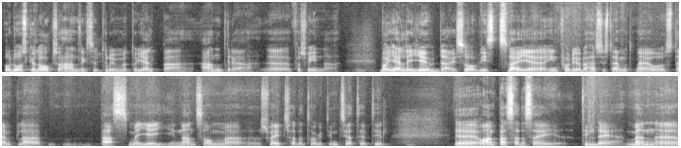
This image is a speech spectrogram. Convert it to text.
Och då skulle också handlingsutrymmet att hjälpa andra eh, försvinna. Mm. Vad gäller judar så visst, Sverige införde ju det här systemet med att stämpla pass med J innan som eh, Schweiz hade tagit initiativ till eh, och anpassade sig till det. Men eh,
